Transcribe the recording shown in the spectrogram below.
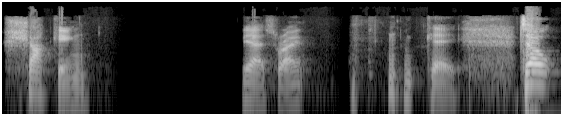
shocking. Yes, right? okay. So,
